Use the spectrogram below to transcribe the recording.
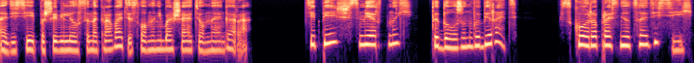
Одиссей пошевелился на кровати, словно небольшая темная гора. «Теперь, смертный, ты должен выбирать. Скоро проснется Одиссей.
